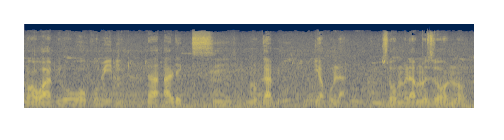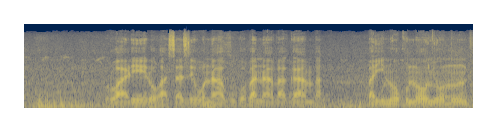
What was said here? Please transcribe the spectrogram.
Mwawaabiro owokubiri ta alex mugabi yabula. So omulamuzi ono olwaleero asazeewo n'agugoba n'abagamba balina okunoonya omuntu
